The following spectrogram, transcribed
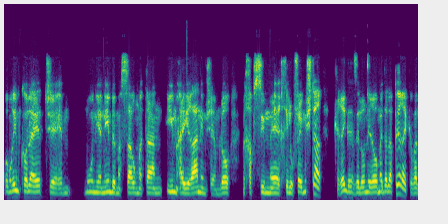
אומרים כל העת שהם מעוניינים במשא ומתן עם האיראנים שהם לא מחפשים חילופי משטר, כרגע זה לא נראה עומד על הפרק, אבל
